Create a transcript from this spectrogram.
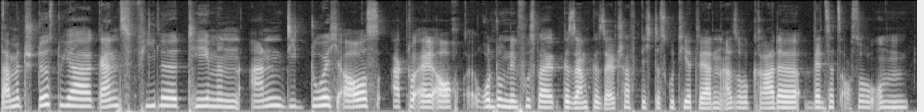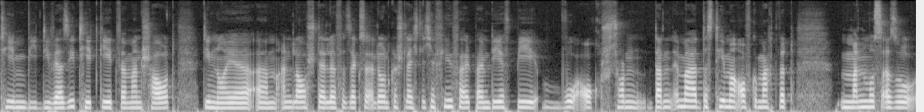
Damit stößt du ja ganz viele Themen an, die durchaus aktuell auch rund um den Fußball gesamtgesellschaftlich diskutiert werden. Also gerade wenn es jetzt auch so um Themen wie Diversität geht, wenn man schaut, die neue ähm, Anlaufstelle für sexuelle und geschlechtliche Vielfalt beim DFB, wo auch schon dann immer das Thema aufgemacht wird, man muss also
